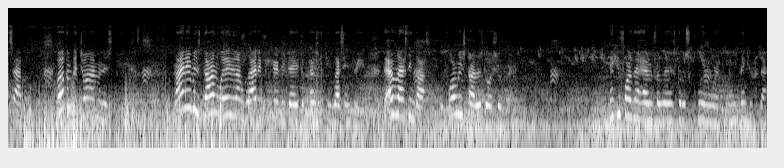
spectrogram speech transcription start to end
Sabbath. Welcome to Joy Ministries. My name is Don Wade, and I'm glad to be here today to present you Lesson 3, the Everlasting Gospel. Before we start, let's do a short prayer. Thank you, Father in heaven, for letting us go to school and work. And we thank you for that,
